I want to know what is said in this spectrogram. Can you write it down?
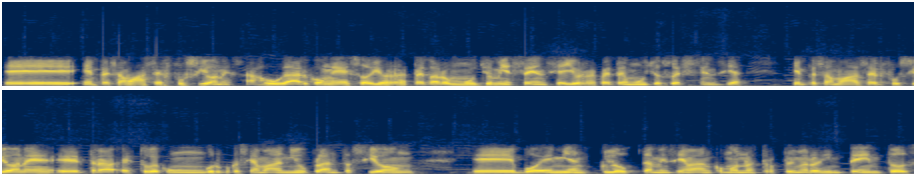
Eh, empezamos a hacer fusiones, a jugar con eso. Ellos respetaron mucho mi esencia, yo respeté mucho su esencia empezamos a hacer fusiones. Eh, estuve con un grupo que se llamaba New Plantación, eh, Bohemian Club, también se llamaban como nuestros primeros intentos.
